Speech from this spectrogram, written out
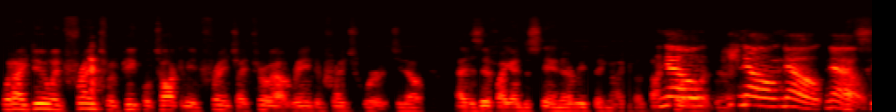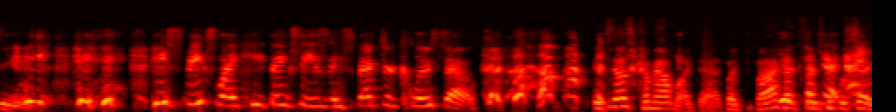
what I do in French when people talk to me in French, I throw out random French words, you know, as if I understand everything. I go, No, no, no, no. He, he, he speaks like he thinks he's Inspector Clouseau. It does come out like that, but but I've had French people say.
